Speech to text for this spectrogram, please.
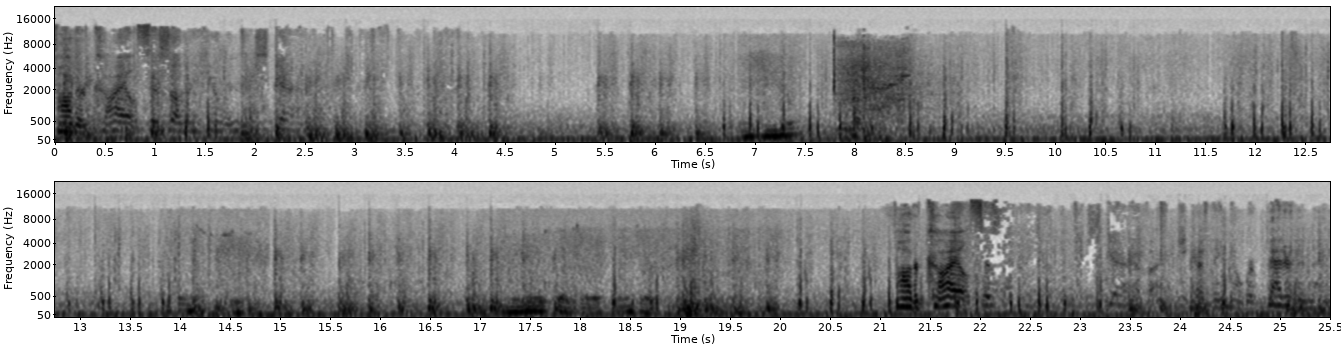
Father Kyle says other humans are scared. Father Kyle says are scared of us because they know we're better than them.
